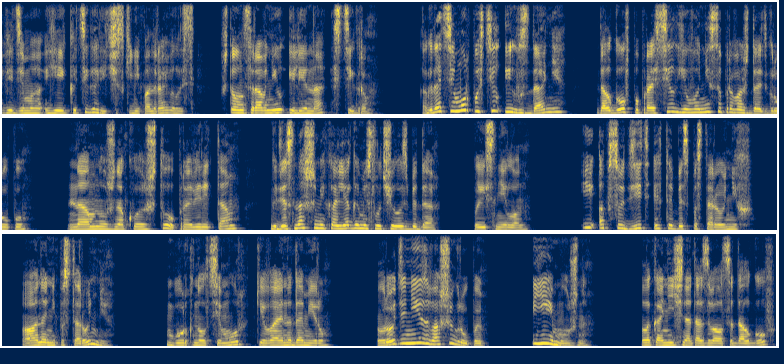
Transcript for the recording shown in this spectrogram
Видимо, ей категорически не понравилось, что он сравнил Ильина с тигром. Когда Тимур пустил их в здание, Долгов попросил его не сопровождать группу. «Нам нужно кое-что проверить там, где с нашими коллегами случилась беда», — пояснил он. «И обсудить это без посторонних». «А она не посторонняя?» — буркнул Тимур, кивая на Дамиру. «Вроде не из вашей группы. Ей можно». Лаконично отозвался Долгов,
